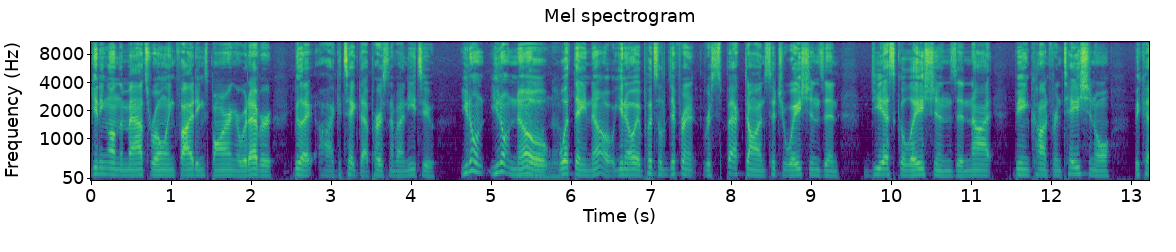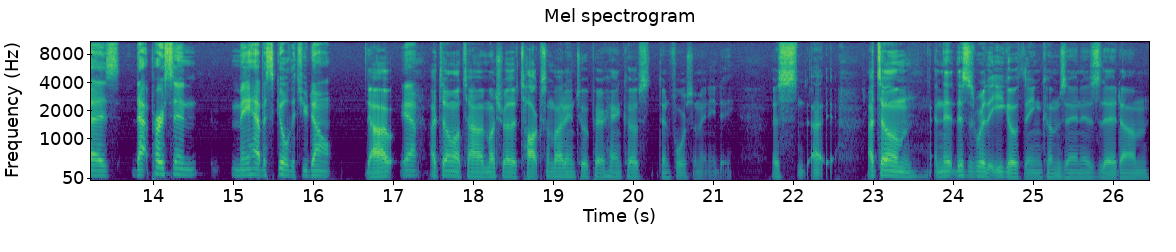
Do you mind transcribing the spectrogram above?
getting on the mats, rolling, fighting, sparring, or whatever. Be like, oh, I could take that person if I need to. You don't you don't know, know. what they know. You know, it puts a different respect on situations and de-escalations and not being confrontational because that person may have a skill that you don't. Yeah, I, Yeah. I tell them all the time, I'd much rather talk somebody into a pair of handcuffs than force them any day. It's, I, I tell them, and th- this is where the ego thing comes in, is that um,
